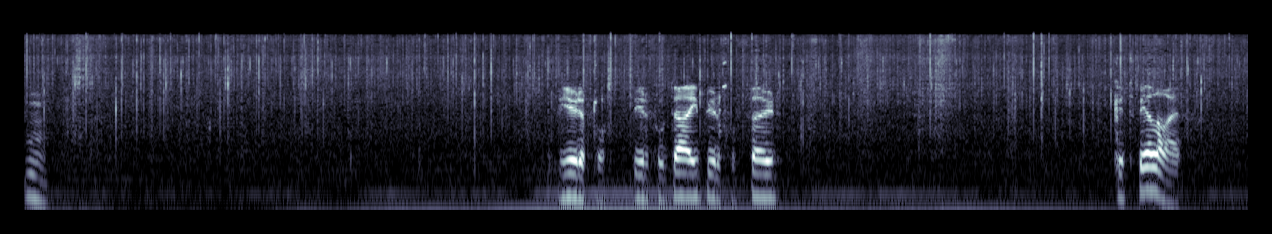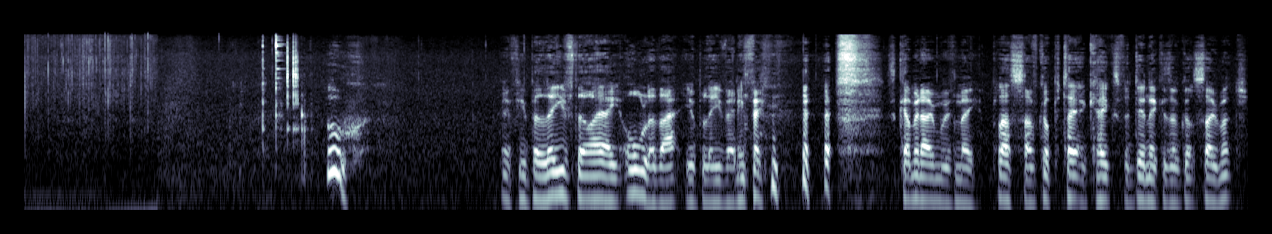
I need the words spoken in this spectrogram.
Mm. Beautiful, beautiful day, beautiful food. Good to be alive. Ooh. If you believe that I ate all of that, you believe anything. It's coming home with me. Plus I've got potato cakes for dinner because I've got so much.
